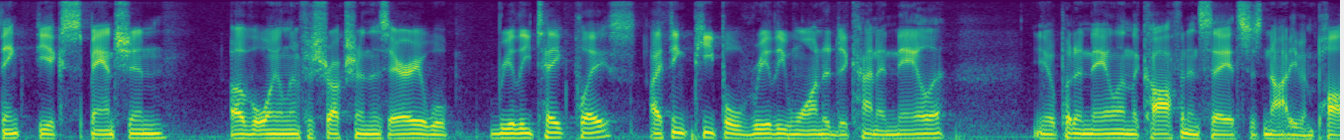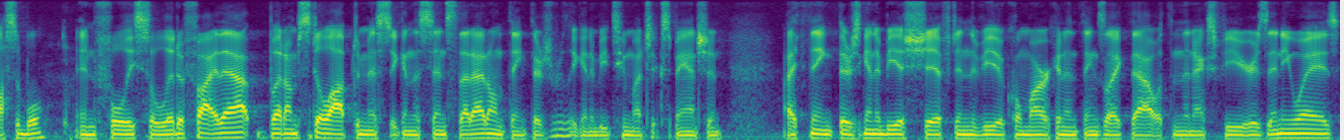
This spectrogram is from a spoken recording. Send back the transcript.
think the expansion of oil infrastructure in this area will really take place. I think people really wanted to kind of nail it, you know, put a nail in the coffin and say it's just not even possible and fully solidify that. But I'm still optimistic in the sense that I don't think there's really going to be too much expansion. I think there's going to be a shift in the vehicle market and things like that within the next few years, anyways.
